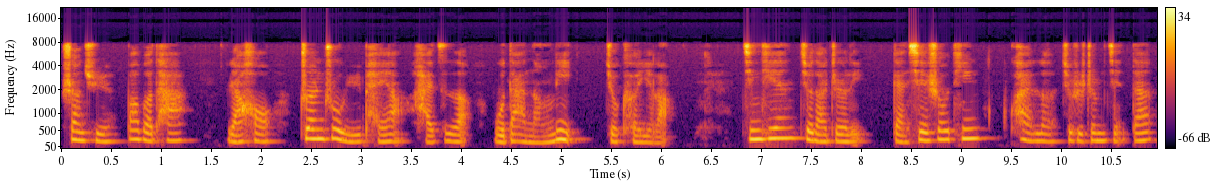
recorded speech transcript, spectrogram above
上去抱抱他，然后专注于培养孩子的。五大能力就可以了。今天就到这里，感谢收听，快乐就是这么简单。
